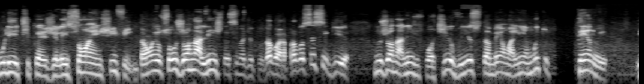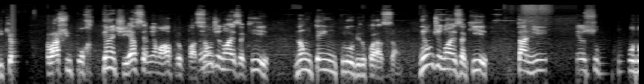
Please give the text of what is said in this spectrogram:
políticas, de eleições, enfim. Então eu sou jornalista acima de tudo. Agora, para você seguir no jornalismo esportivo, e isso também é uma linha muito tênue e que eu acho importante, e essa é a minha maior preocupação. Nenhum de nós aqui não tem um clube do coração. Nenhum de nós aqui está nisso por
